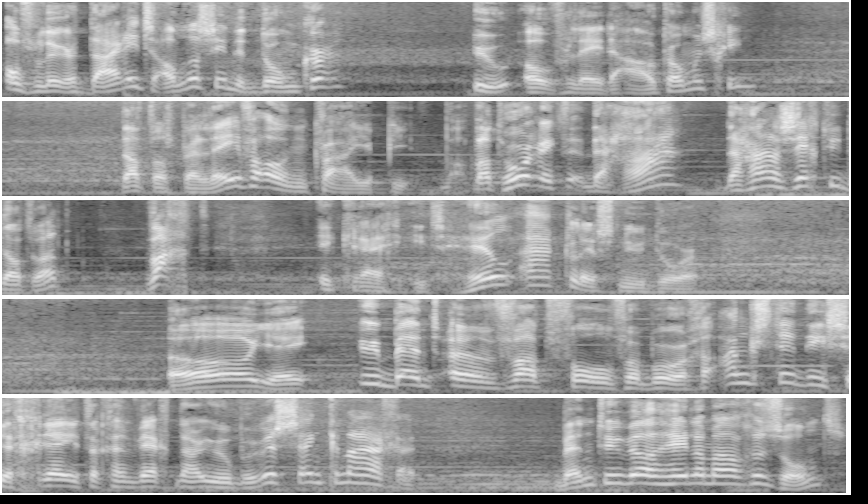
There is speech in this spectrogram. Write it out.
Of leurt daar iets anders in het donker? Uw overleden auto misschien? Dat was bij leven al een kwaaie piep. Wat hoor ik? De H? De H zegt u dat wat? Wacht, ik krijg iets heel akeligs nu door. Oh jee, u bent een vat vol verborgen angsten... die zich gretig en weg naar uw bewustzijn knagen. Bent u wel helemaal gezond?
